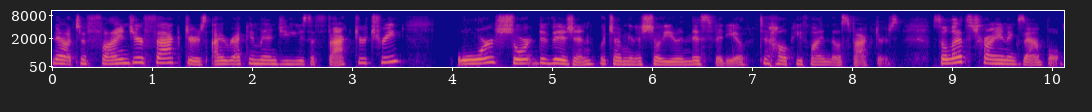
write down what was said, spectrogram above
Now, to find your factors, I recommend you use a factor tree or short division, which I'm going to show you in this video to help you find those factors. So let's try an example.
